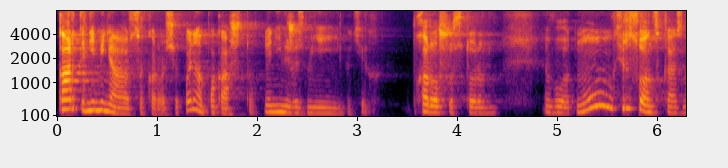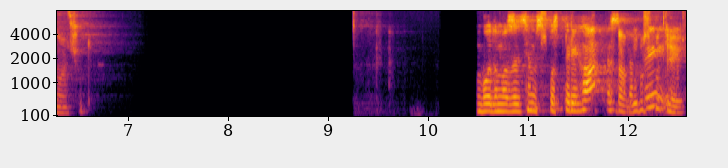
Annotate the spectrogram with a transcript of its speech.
Карты не меняются, короче, понял? Пока что. Я не вижу изменений никаких. В хорошую сторону. Вот. Ну, Херсонская, значит. Будемо за цим спостерігати. Да, Скажи, смотреть.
